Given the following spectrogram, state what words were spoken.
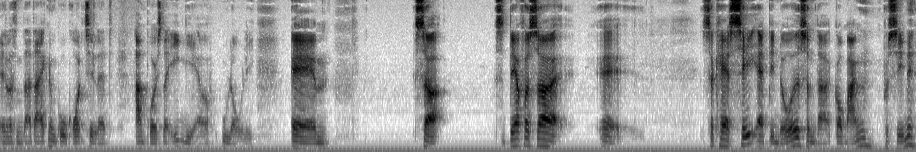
eller sådan, der, der er ikke nogen god grund til, at armbryster egentlig er ulovlige. Øh, så, så derfor så... Øh, så kan jeg se, at det er noget, som der går mange på sinde,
